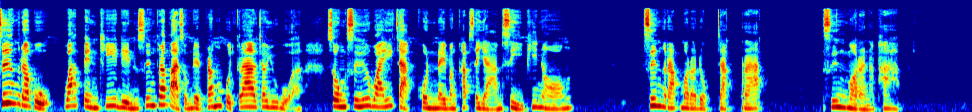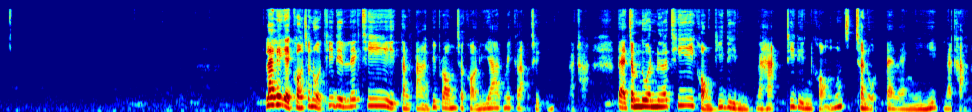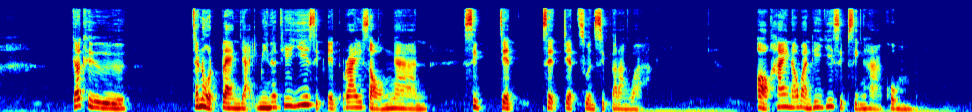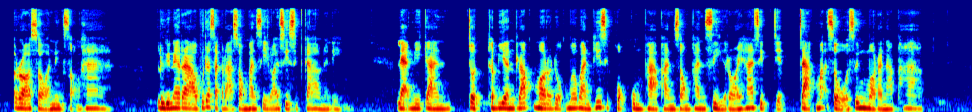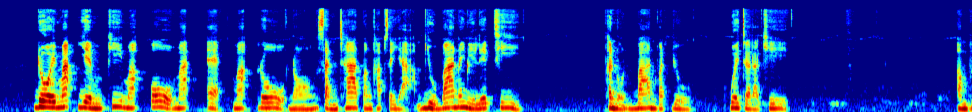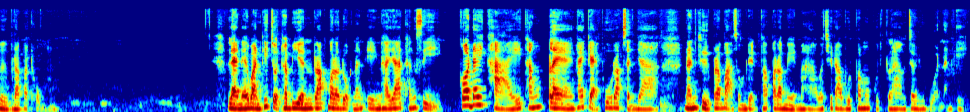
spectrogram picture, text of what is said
ซึ่งระบุว่าเป็นที่ดินซึ่งพระบาทสมเด็จพระมงกุฎเกล้าเจ้าอยู่หัว ทรงซื้อไว้จากคนในบังคับสยามสี่พี่น้อง ซึ่งรับมรดกจากพระ ซึ่งมรณภาพ รายละเอียดของโฉนดที่ดินเลขที่ต่างๆ พี่พร้อมจะขออนุญาตไม่กล่าวถึงนะคะแต่จำนวนเนื้อที่ของที่ดินนะคะที่ดินของโฉนดแปลงนี้นะคะก็คือโฉนดแปลงใหญ่มีเนื้อที่ 21 ไร่ 2 งาน 17 เศษ7ส่วน 10 ตารางวา ออกให้นะวันที่ 20 สิงหาคม รศ 125 หรือในราวพุทธศักราช 2449 นั่นเอง และมีการจดทะเบียนรับมรดกเมื่อวันที่ 16 กุมภาพันธ์ 2457 จากมะโสซึ่งมรณภาพ โดยมะเยมพี่มะโอมะแอกมะโรน้องสัญชาติบังคับสยามอยู่บ้านไม่มีเลขที่ ถนนบ้านวัดโยห้วยจระเข้อำเภอพระปฐม และในวันที่จดทะเบียนรับมรดกนั้นเองทายาททั้ง 4 ก็ได้ขายทั้งแปลงให้แก่ผู้รับสัญญา นั้นคือพระบาทสมเด็จพระปรเมนมหาวชิราวุธพระมงกุฎเกล้าเจ้าอยู่หัวนั่นเอง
